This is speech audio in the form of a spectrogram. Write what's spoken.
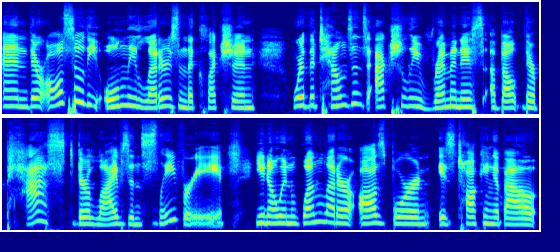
and they're also the only letters in the collection where the Townsends actually reminisce about their past, their lives in slavery. You know, in one letter, Osborne is talking about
